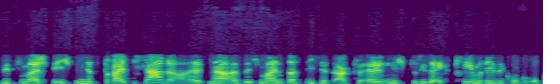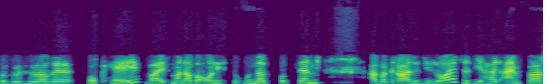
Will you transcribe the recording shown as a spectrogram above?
wie zum Beispiel, ich bin jetzt 30 Jahre alt, ne? Also ich meine, dass ich jetzt aktuell nicht zu dieser Extremrisikogruppe gehöre, okay, weiß man aber auch nicht zu 100 Prozent. Aber gerade die Leute, die halt einfach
